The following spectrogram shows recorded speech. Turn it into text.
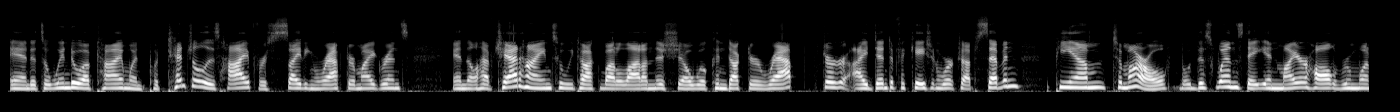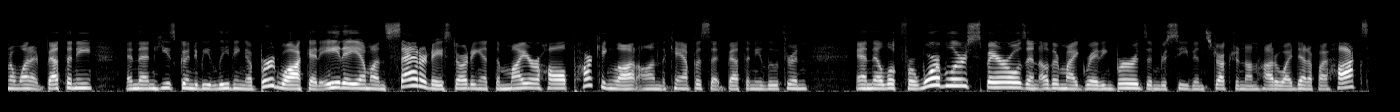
and it's a window of time when potential is high for sighting raptor migrants. And they'll have Chad Hines, who we talk about a lot on this show, will conduct a rap Identification Workshop, 7 p.m. tomorrow, this Wednesday, in Meyer Hall, room 101 at Bethany. And then he's going to be leading a bird walk at 8 a.m. on Saturday, starting at the Meyer Hall parking lot on the campus at Bethany Lutheran. And they'll look for warblers, sparrows, and other migrating birds and receive instruction on how to identify hawks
